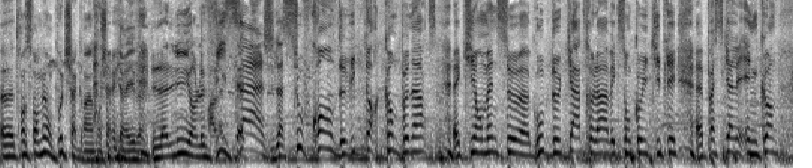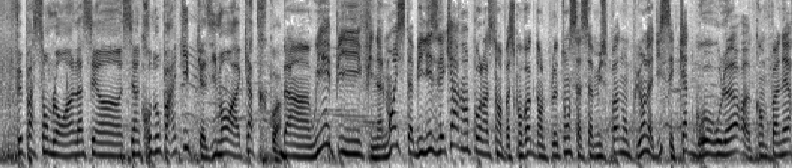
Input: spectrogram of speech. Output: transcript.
euh, transformer en peau de chagrin, mon cher Pierre-Yves. L'allure, le Ah, visage, la souffrance de Victor Kampenarts euh, qui emmène ce groupe de 4 là avec son coéquipier Pascal Encorn. Il fait pas semblant, hein. là c'est un, c'est un chrono par équipe, quasiment à 4 quoi. Ben oui, et puis finalement, il stabilise l'écart hein, pour l'instant, parce qu'on voit que dans le peloton, ça s'amuse pas non plus. On l'a dit, c'est quatre gros rouleurs. Campanert,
